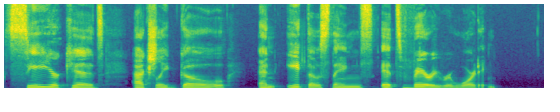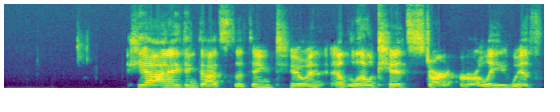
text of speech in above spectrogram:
see your kids actually go and eat those things, it's very rewarding. Yeah, and I think that's the thing too. And, and little kids start early with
